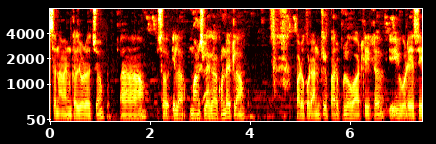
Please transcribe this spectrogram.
సో నా వెనకాల చూడవచ్చు సో ఇలా మనుషులే కాకుండా ఇట్లా పడుకోవడానికి పరుపులు వాటి ఇట్లా ఇవి కూడా వేసి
